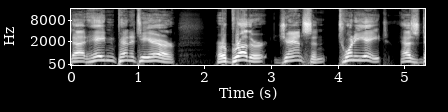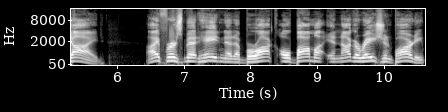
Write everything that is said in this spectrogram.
that Hayden Panettiere, her brother Jansen, 28, has died. I first met Hayden at a Barack Obama inauguration party.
